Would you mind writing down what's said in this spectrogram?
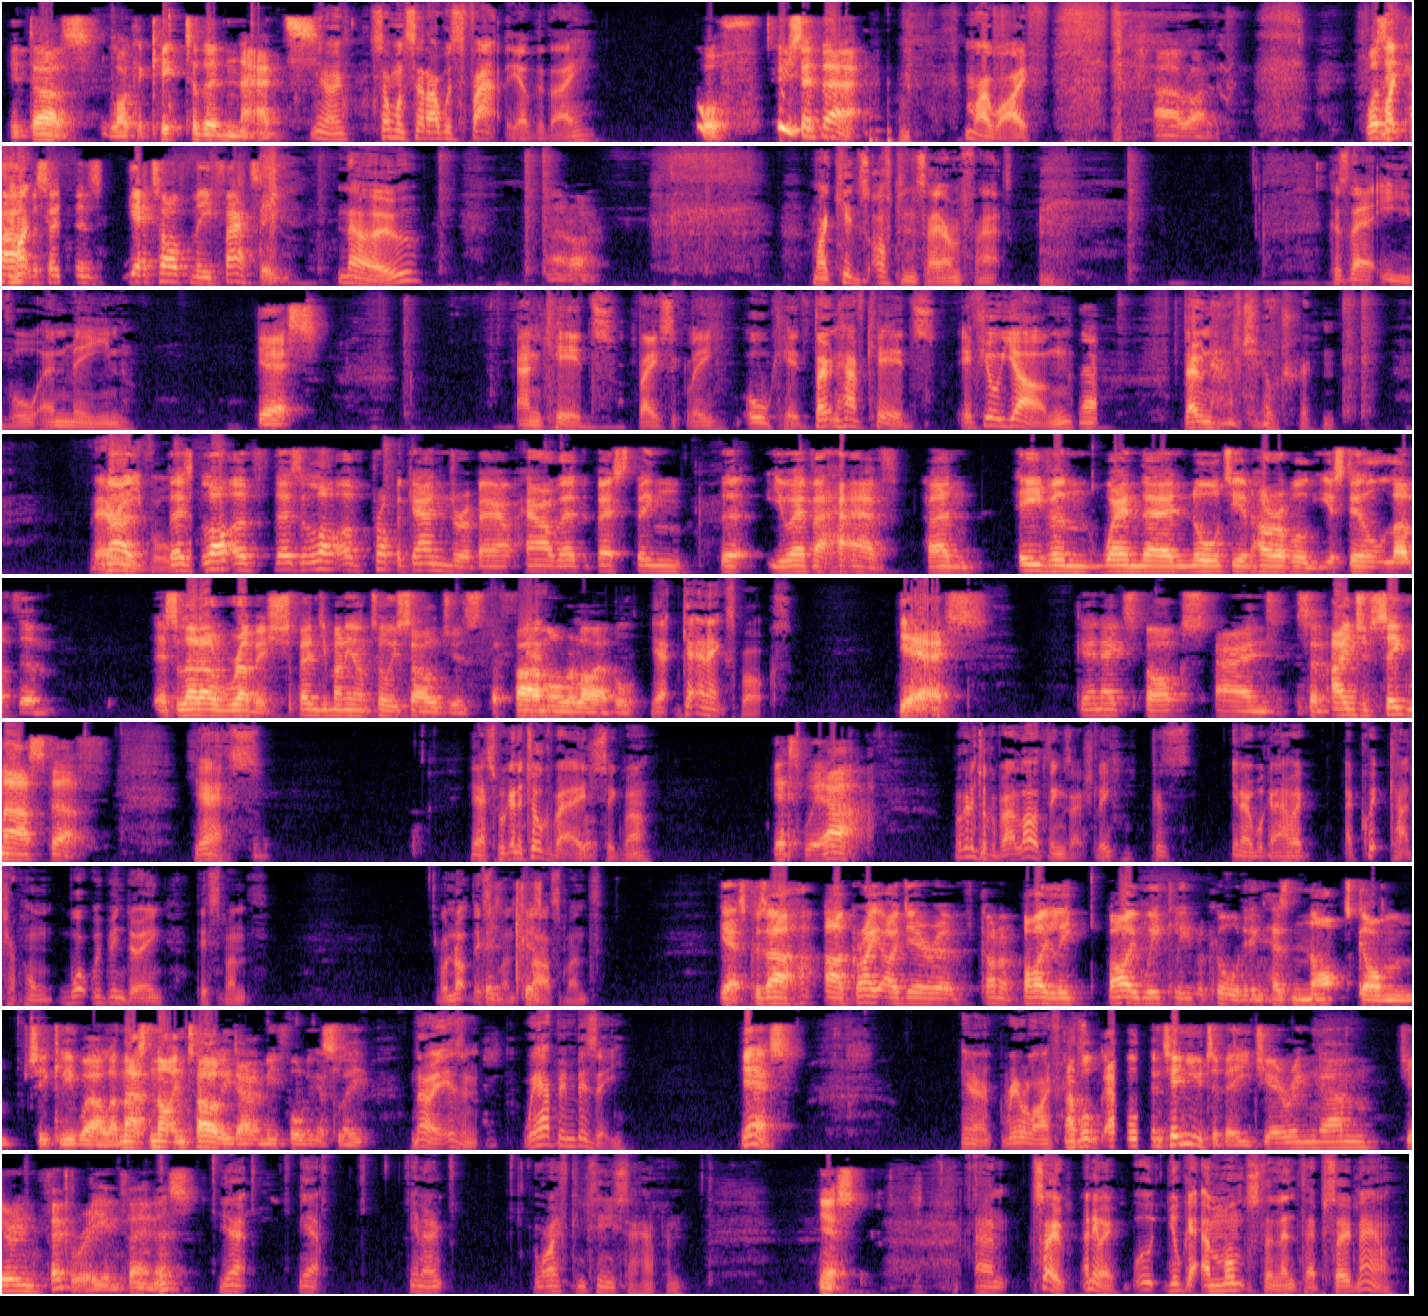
It does, like a kick to the nads. You know, someone said I was fat the other day. Oof. Who said that? My wife. Ah, right. Was My- it part my- of the sentence, get off me, fatty? No, All right. my kids often say I'm fat. Because they're evil and mean. Yes. and kids, basically. All kids. Don't have kids. If you're young, No. Don't have children. They're no, evil. there's a lot of there's a lot of propaganda about how they're the best thing that you ever have, and even when they're naughty and horrible, you still love them. It's a lot of rubbish. Spend your money on toy soldiers; they're far Yeah. more reliable. Yeah, get an Xbox. Yes, get an Xbox and some Age of Sigmar stuff. Yes. Yes, we're going to talk about Age of Sigmar. Yes, we are. We're going to talk about a lot of things, actually, because, you know, we're going to have a, a quick catch up on what we've been doing this month. Well, not this 'Cause- month, 'cause- last month. Yes, because our our great idea of kind of bi bi weekly recording has not gone particularly well, and that's not entirely down to me falling asleep. No, it isn't. We have been busy. Yes. You know, real life. And will, will continue to be during um, during February. In fairness, Yeah, yeah. You know, life continues to happen. Yes. Um, so, anyway, well, you'll get a monster length episode now.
